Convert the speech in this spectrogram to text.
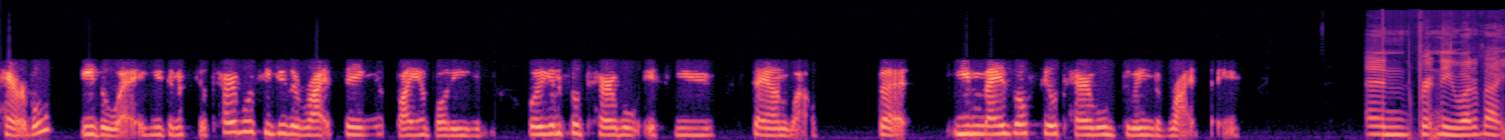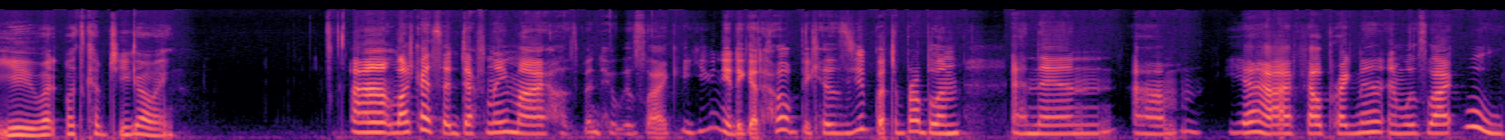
terrible either way. You're gonna feel terrible if you do the right thing by your body, or you're gonna feel terrible if you stay unwell. But you may as well feel terrible doing the right thing. And Brittany, what about you? What what's kept you going? Uh, like I said, definitely my husband who was like, "You need to get help because you've got a problem." And then, um, yeah, I fell pregnant and was like, "Ooh,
